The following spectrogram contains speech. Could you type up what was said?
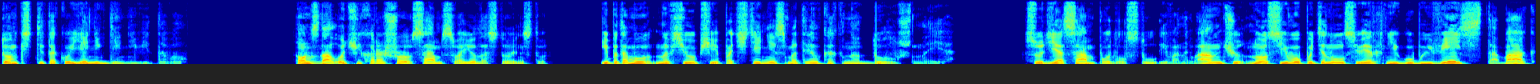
Тонкости такой я нигде не видывал. Он знал очень хорошо сам свое достоинство, и потому на всеобщее почтение смотрел как на должное. Судья сам подал стул Ивану Ивановичу, нос его потянул с верхней губы весь табак,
